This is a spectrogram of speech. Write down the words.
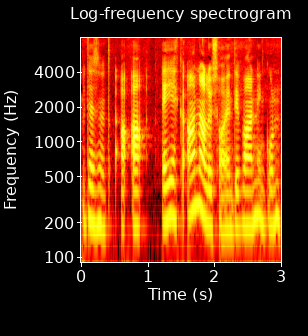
miten se nyt, a, a, ei ehkä analysointi, vaan niin kuin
